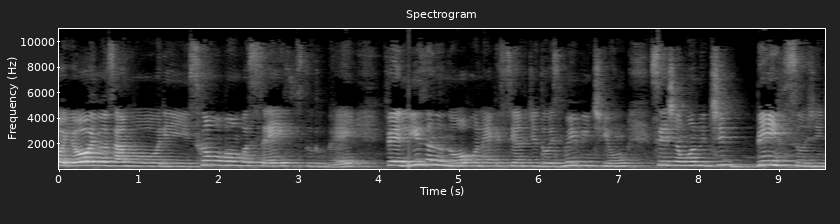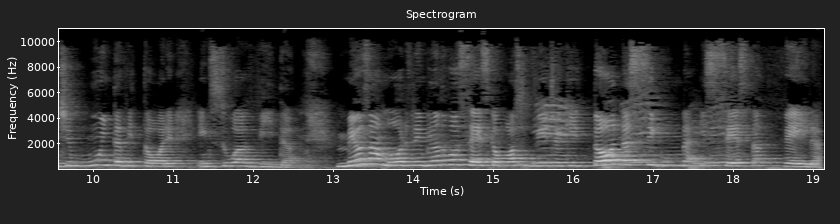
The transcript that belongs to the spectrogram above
oi, oi, meus amores! Como vão vocês? Tudo bem? Feliz ano novo, né? Que esse ano de 2021 seja um ano de bênção, gente, muita vitória em sua vida. Meus amores, lembrando vocês que eu posto vídeo aqui toda segunda e sexta-feira.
